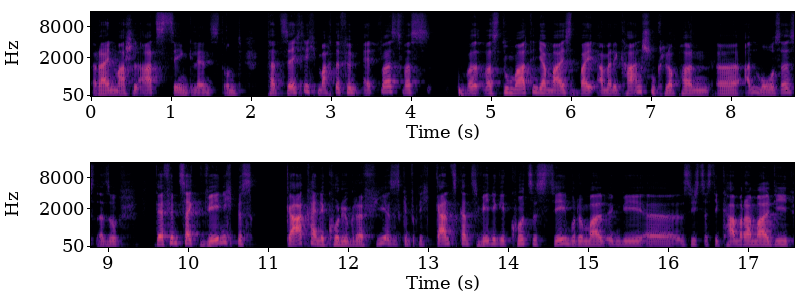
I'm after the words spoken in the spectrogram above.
rein Martial Arts Szenen glänzt. Und tatsächlich macht der Film etwas, was, was du, Martin, ja meist bei amerikanischen Kloppern äh, anmoserst. Also der Film zeigt wenig bis gar keine Choreografie. Also es gibt wirklich ganz, ganz wenige kurze Szenen, wo du mal irgendwie äh, siehst, dass die Kamera mal die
